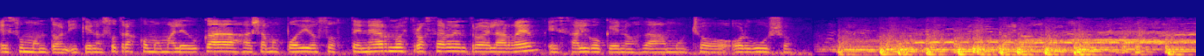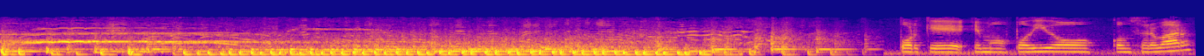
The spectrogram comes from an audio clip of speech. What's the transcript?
es un montón. Y que nosotras como maleducadas hayamos podido sostener nuestro ser dentro de la red es algo que nos da mucho orgullo. porque hemos podido conservar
